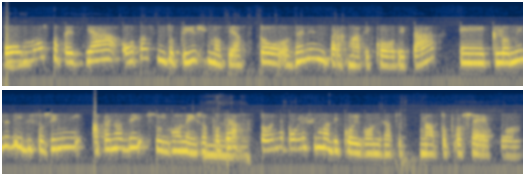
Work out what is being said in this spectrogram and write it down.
Όμως τα παιδιά όταν συνειδητοποιήσουν ότι αυτό δεν είναι η πραγματικότητα ε, κλονίζεται η εμπιστοσύνη απέναντι στους γονείς. Οπότε ναι. αυτό είναι πολύ σημαντικό οι γονείς να το, να το προσέχουν.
